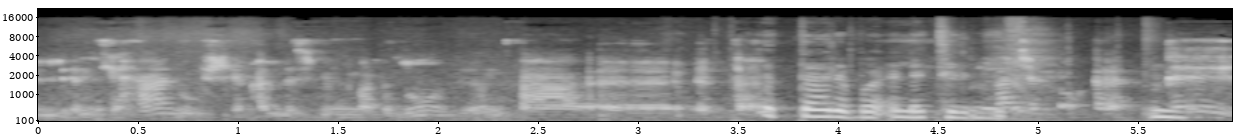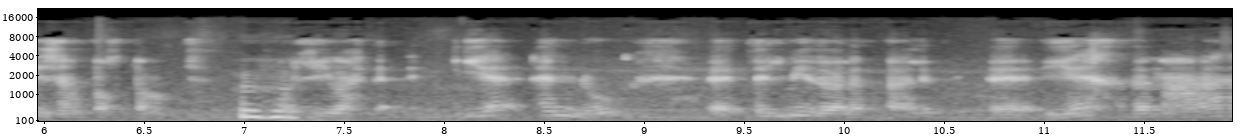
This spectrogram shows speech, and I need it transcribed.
الامتحان وباش يقلص من المردود نتاع الطالب. الطالب وإلا التلميذ. حاجة أخرى très importante واللي واحدة هي أنه التلميذ ولا الطالب ياخذ معاه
